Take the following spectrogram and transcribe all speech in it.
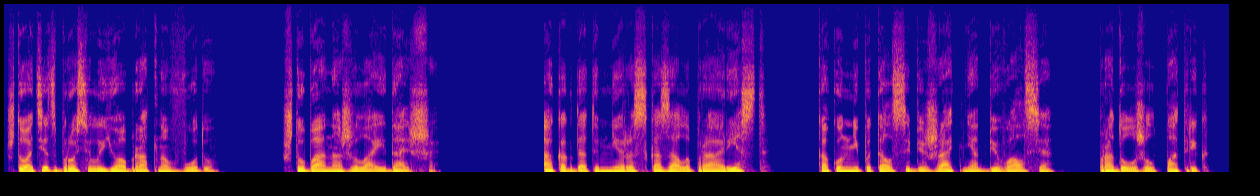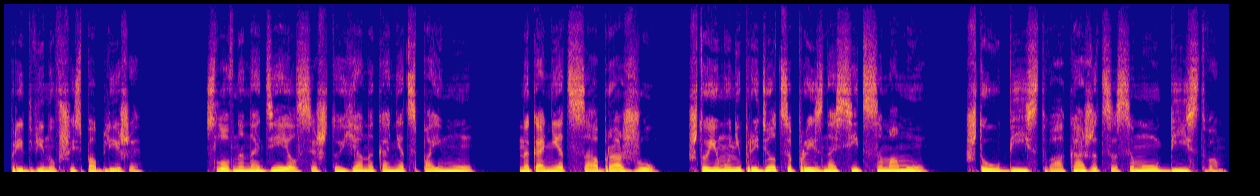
что отец бросил ее обратно в воду, чтобы она жила и дальше. А когда ты мне рассказала про арест, как он не пытался бежать, не отбивался, продолжил Патрик, придвинувшись поближе. Словно надеялся, что я наконец пойму, наконец соображу, что ему не придется произносить самому, что убийство окажется самоубийством,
